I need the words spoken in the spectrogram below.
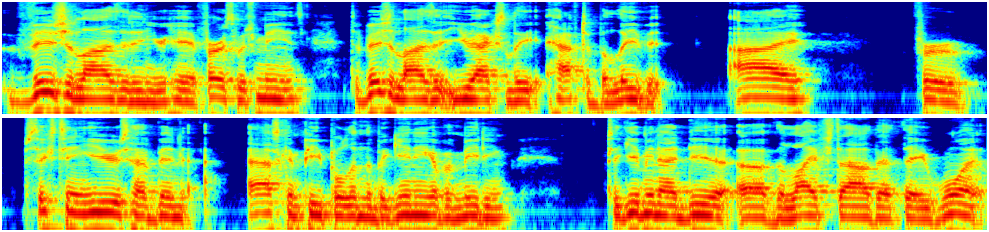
visualize it in your head first, which means to visualize it, you actually have to believe it. I, for 16 years, have been asking people in the beginning of a meeting, to give me an idea of the lifestyle that they want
